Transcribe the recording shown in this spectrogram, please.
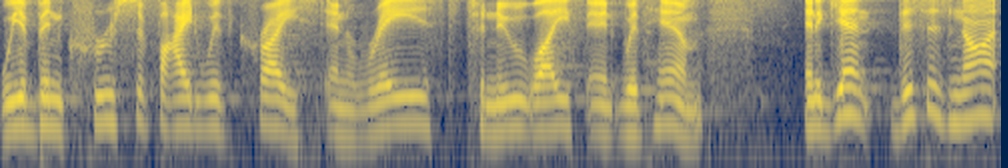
We have been crucified with Christ and raised to new life in, with Him. And again, this is not,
